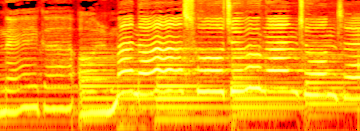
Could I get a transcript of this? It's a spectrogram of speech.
내가 얼마나 소중한 존재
